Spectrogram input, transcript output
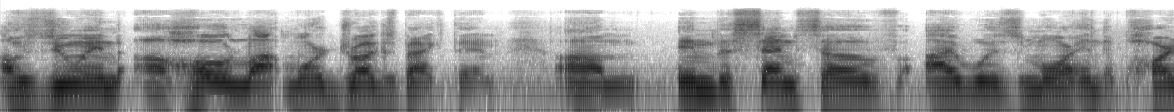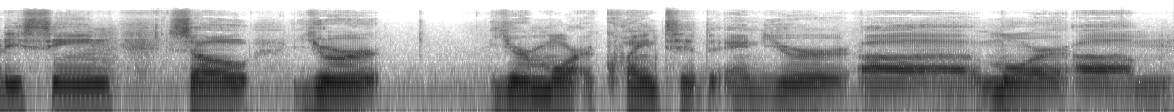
I was doing a whole lot more drugs back then, um, in the sense of I was more in the party scene. So you're you're more acquainted and you're uh, more, um,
